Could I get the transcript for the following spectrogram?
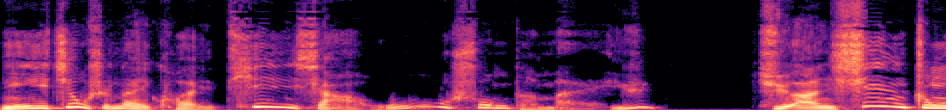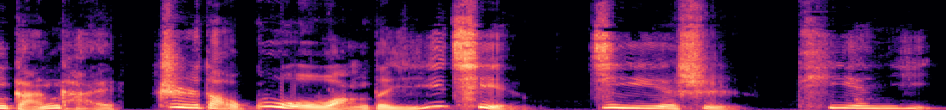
你就是那块天下无双的美玉。徐安心中感慨，知道过往的一切皆是天意。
